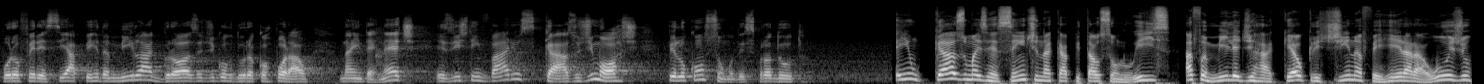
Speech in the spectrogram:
por oferecer a perda milagrosa de gordura corporal. Na internet, existem vários casos de morte pelo consumo desse produto. Em um caso mais recente na capital São Luís, a família de Raquel Cristina Ferreira Araújo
